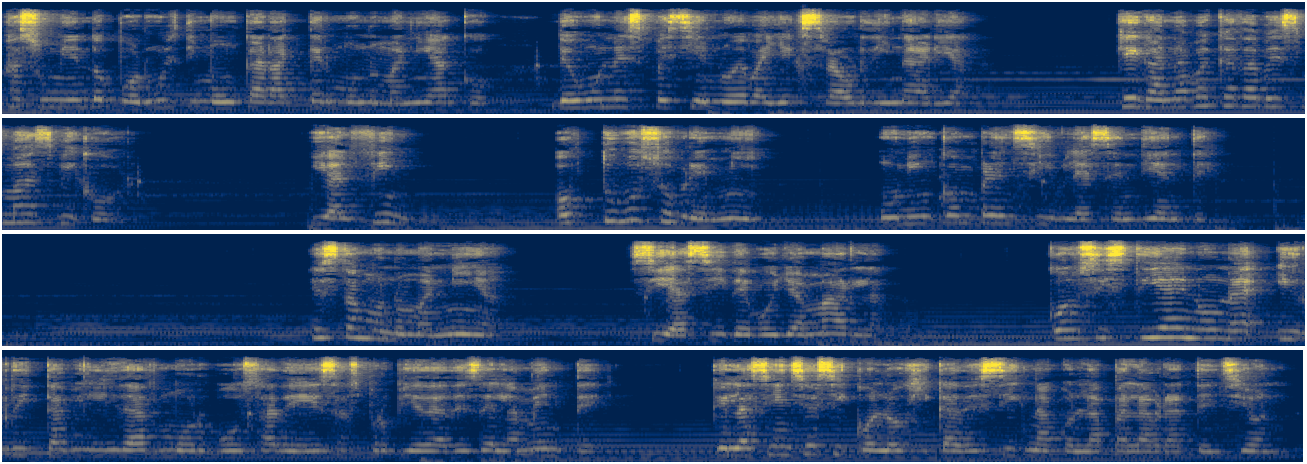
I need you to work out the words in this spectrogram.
asumiendo por último un carácter monomaniaco de una especie nueva y extraordinaria, que ganaba cada vez más vigor, y al fin obtuvo sobre mí un incomprensible ascendiente. Esta monomanía, si así debo llamarla, consistía en una irritabilidad morbosa de esas propiedades de la mente que la ciencia psicológica designa con la palabra atención.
